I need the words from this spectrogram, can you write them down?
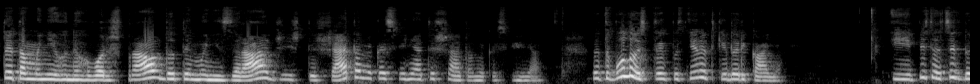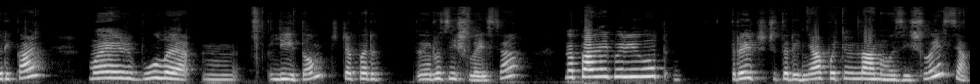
Ти там мені не говориш правду, ти мені зраджуєш, ти ще там якась фігня, ти ще там якась фігня. Тобто були ось постійно такі дорікання. І після цих дорікань ми були літом, ще перед розійшлися на певний період, 3 чи 4 дня, потім наново зійшлися.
